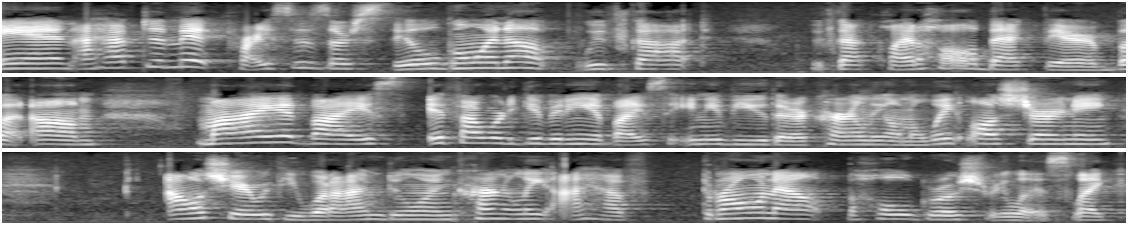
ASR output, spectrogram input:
And I have to admit prices are still going up. We've got we've got quite a haul back there. But um my advice if I were to give any advice to any of you that are currently on a weight loss journey I'll share with you what I'm doing. Currently I have thrown out the whole grocery list. Like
